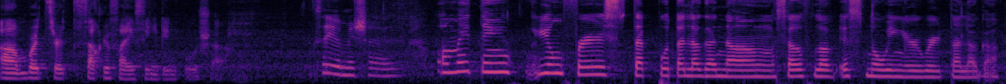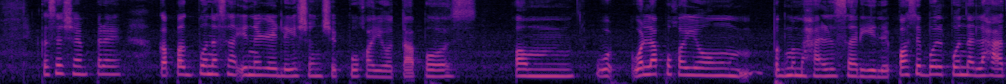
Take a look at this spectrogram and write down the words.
um, worth sacrificing din po siya. Sa'yo, Michelle. Um, I think yung first step po talaga ng self-love is knowing your worth talaga. Kasi syempre, kapag po nasa in a relationship po kayo, tapos um, w- wala po kayong pagmamahal sa sarili, possible po na lahat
